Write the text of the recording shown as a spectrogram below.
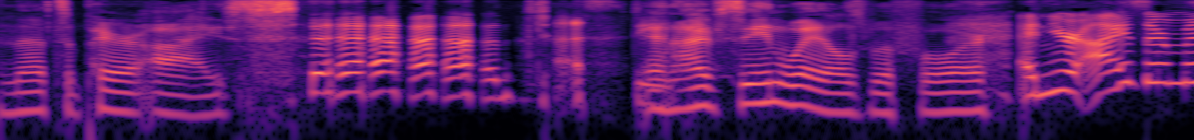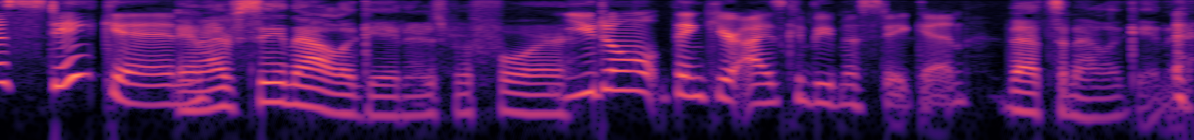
And that's a pair of eyes. Dusty. and I've seen whales before, And your eyes are mistaken. and I've seen alligators before. you don't think your eyes can be mistaken. That's an alligator.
